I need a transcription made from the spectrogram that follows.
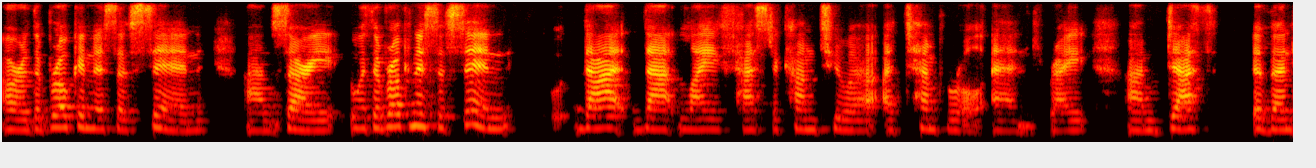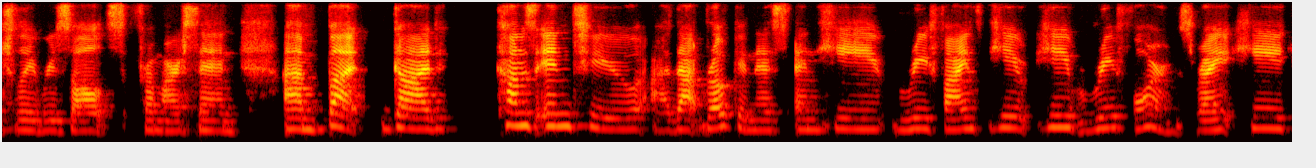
or the brokenness of sin, um, sorry, with the brokenness of sin, that that life has to come to a, a temporal end, right? Um, death eventually results from our sin. Um, but God comes into uh, that brokenness and he refines he he reforms right? He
